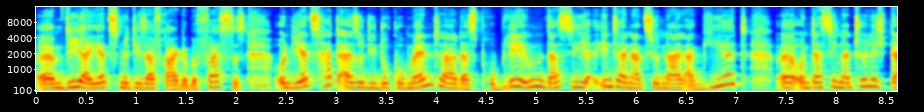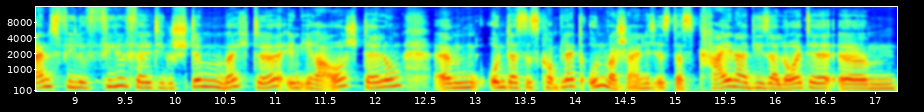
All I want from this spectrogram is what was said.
ähm, die ja jetzt mit dieser Frage befasst ist. Und jetzt hat also die Documenta das Problem, dass sie international agiert äh, und dass sie natürlich ganz viele vielfältige Stimmen möchte in ihrer Ausstellung ähm, und dass es komplett unwahrscheinlich ist, dass keiner dieser Leute ähm,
